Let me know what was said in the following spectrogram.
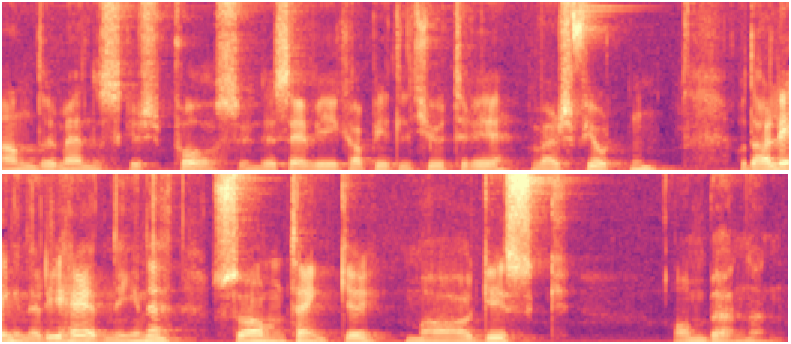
andre menneskers påsyn. Det ser vi i kapittel 23, vers 14. Og Da ligner de hedningene som tenker magisk om bønnen.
